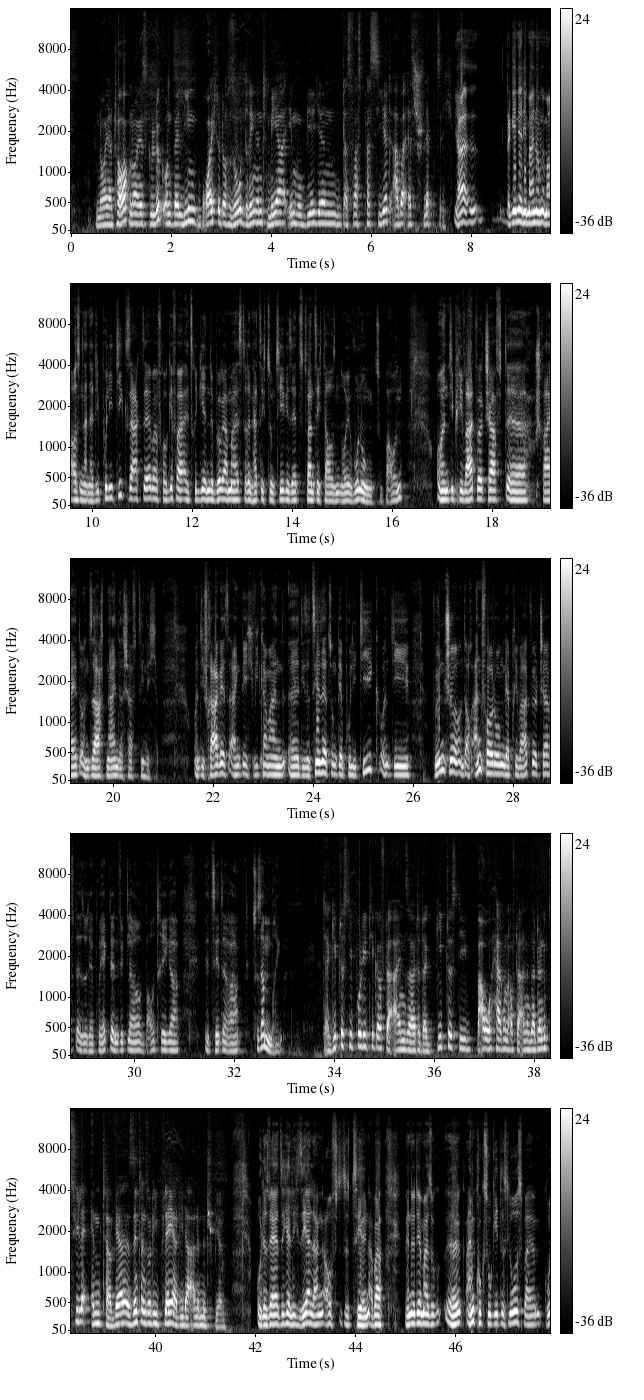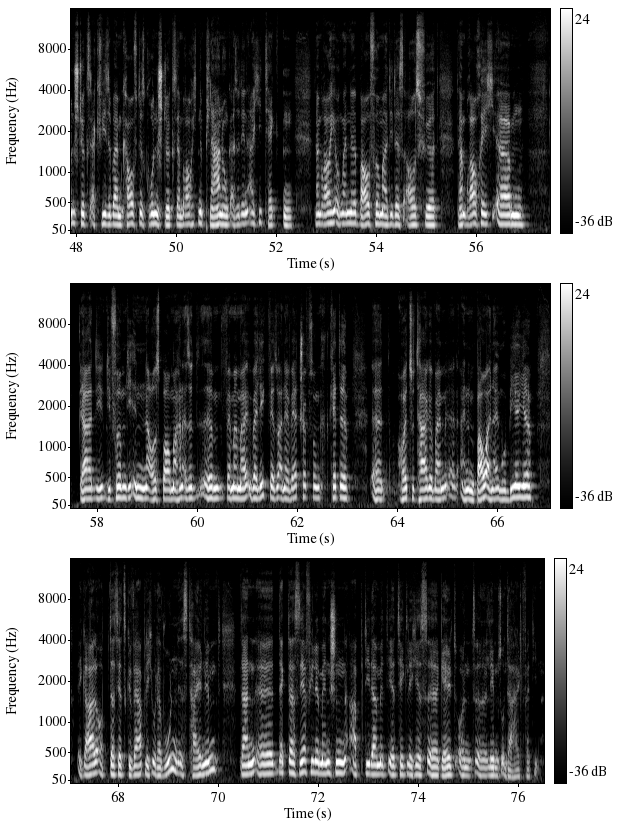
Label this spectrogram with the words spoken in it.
neuer Talk, neues Glück und Berlin bräuchte doch so dringend mehr Immobilien, dass was passiert, aber es schleppt sich. Ja, äh, da gehen ja die Meinungen immer auseinander. Die Politik sagt selber, Frau Giffer als regierende Bürgermeisterin hat sich zum Ziel gesetzt, 20.000 neue Wohnungen zu bauen. Und die Privatwirtschaft äh, schreit und sagt, nein, das schafft sie nicht. Und die Frage ist eigentlich, wie kann man äh, diese Zielsetzung der Politik und die Wünsche und auch Anforderungen der Privatwirtschaft, also der Projektentwickler und Bauträger etc. zusammenbringen. Da gibt es die Politik auf der einen Seite, da gibt es die Bauherren auf der anderen Seite, dann gibt es viele Ämter. Wer sind denn so die Player, die da alle mitspielen? Oh, das wäre jetzt sicherlich sehr lang aufzuzählen, aber wenn du dir mal so äh, anguckst, wo geht es los beim Grundstücksakquise, beim Kauf des Grundstücks, dann brauche ich eine Planung, also den Architekten, dann brauche ich irgendwann eine Baufirma, die das ausführt, dann brauche ich ähm, ja, die, die Firmen, die Innenausbau machen. Also ähm, wenn man mal überlegt, wer so an der Wertschöpfungskette äh, heutzutage beim äh, einem Bau einer Immobilie egal ob das jetzt gewerblich oder Wohnen ist, teilnimmt, dann äh, deckt das sehr viele Menschen ab, die damit ihr tägliches äh, Geld und äh, Lebensunterhalt verdienen.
